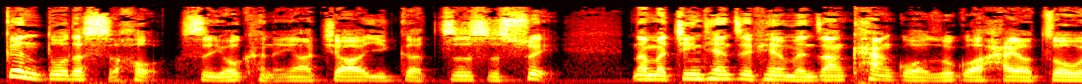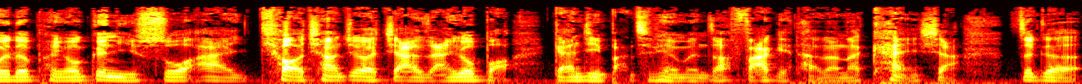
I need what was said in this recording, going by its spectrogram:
更多的时候是有可能要交一个知识税。那么今天这篇文章看过，如果还有周围的朋友跟你说，哎，跳枪就要加燃油宝，赶紧把这篇文章发给他，让他看一下。这个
